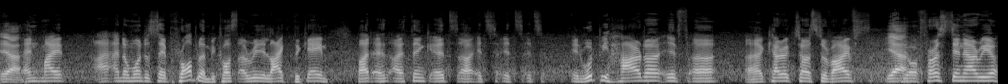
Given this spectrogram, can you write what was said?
Yeah. And my, I, I don't want to say problem because I really like the game, but I, I think it's, uh, it's, it's, it's, it would be harder if uh, a character survives Yeah. your first scenario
